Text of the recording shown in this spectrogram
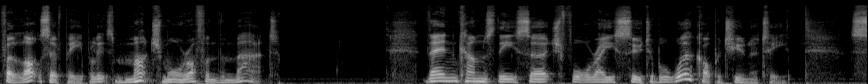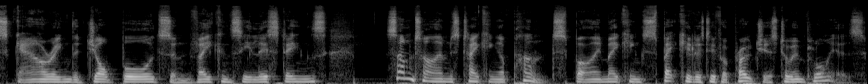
For lots of people, it's much more often than that. Then comes the search for a suitable work opportunity, scouring the job boards and vacancy listings, sometimes taking a punt by making speculative approaches to employers.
